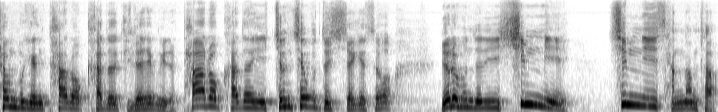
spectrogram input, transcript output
천부경 타로 카드 길라잡입니다. 타로 카드의 정체부터 시작해서 여러분들이 심리, 심리 상담사,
